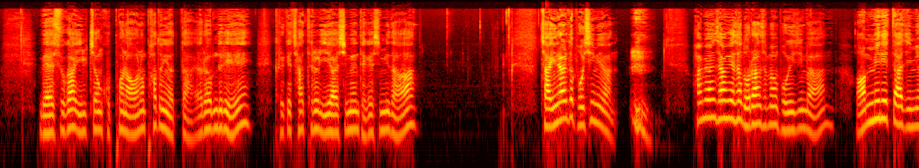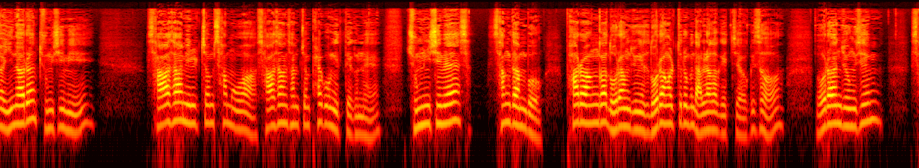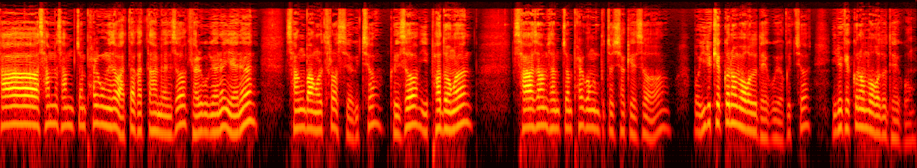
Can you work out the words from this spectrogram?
매수가 1.9% 나오는 파동이었다. 여러분들이 그렇게 차트를 이해하시면 되겠습니다. 자, 이날도 보시면 화면상에서 노란색만 보이지만 엄밀히 따지면 이날은 중심이 431.35와 433.80이기 때문에 중심의 상단부 파랑과 노랑 중에서 노랑을 뚫으면 날아가겠죠. 그래서 노란 중심 433.80에서 왔다 갔다 하면서 결국에는 얘는 상방으로 틀었어요. 그렇죠? 그래서 이 파동은 433.80부터 시작해서 뭐 이렇게 끊어 먹어도 되고요. 그렇죠? 이렇게 끊어 먹어도 되고.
